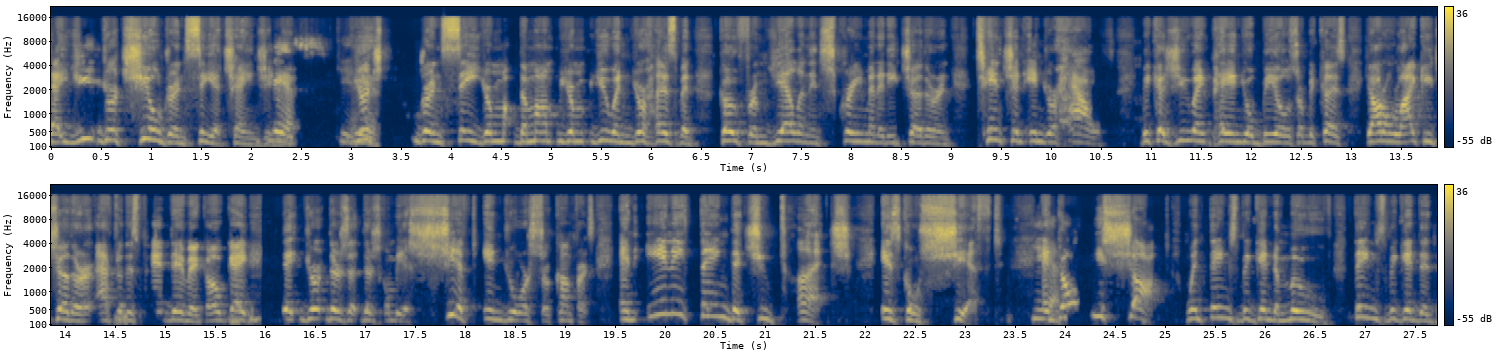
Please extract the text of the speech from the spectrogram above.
that you your children see a change in Yes. you. Yes. Your Yes. children see your the mom your you and your husband go from yelling and screaming at each other and tension in your house because you ain't paying your bills or because y'all don't like each other after this pandemic, okay? That you're there's a there's going to be a shift in your circumference and anything that you touch is going to shift. Yes. And don't be shocked when things begin to move, things begin to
